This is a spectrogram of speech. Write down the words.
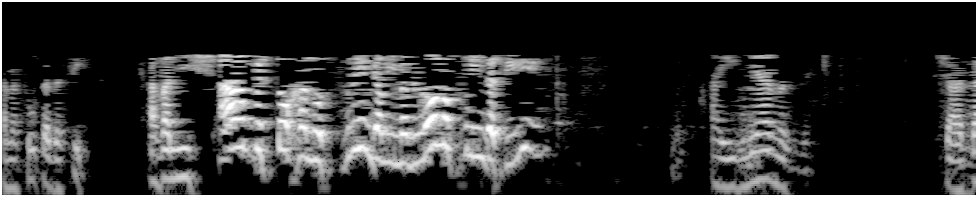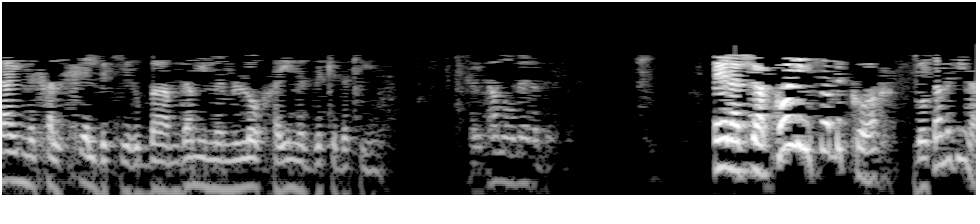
הנצרות הדתית. אבל נשאר בתוך הנוצרים, גם אם הם לא נוצרים דתיים, העניין הזה, שעדיין מחלחל בקרבם, גם אם הם לא חיים את זה כדתיים. חלקם אומר את זה. אלא שהכל נמצא בכוח באותה מדינה.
